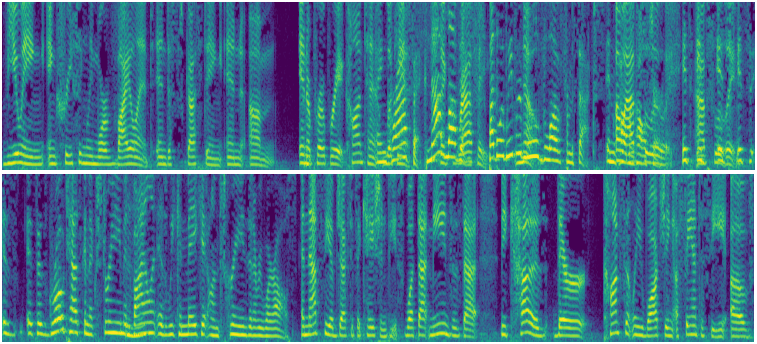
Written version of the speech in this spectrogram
viewing increasingly more violent and disgusting and um, inappropriate content and graphic, not love. graphic. By the way, we've No. removed love from sex in Oh, common absolutely. culture. It's, it's Absolutely. It's, it's, it's, it's as grotesque and extreme and violent as we can make it on screens and everywhere else. And that's the objectification piece. What that means is that because they're constantly watching a fantasy of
